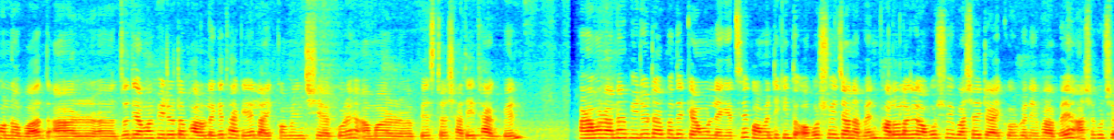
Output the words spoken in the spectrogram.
ধন্যবাদ। আর যদি আমার ভিডিওটা ভালো লেগে থাকে, লাইক, কমেন্ট, শেয়ার করে আমার পেজটার সাথেই থাকবেন। আর আমার রান্নার ভিডিওটা আপনাদের কেমন লেগেছে, কমেন্টে কিন্তু অবশ্যই জানাবেন। ভালো লাগলে অবশ্যই বাসায় ট্রাই করবেন এভাবে। আশা করছি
